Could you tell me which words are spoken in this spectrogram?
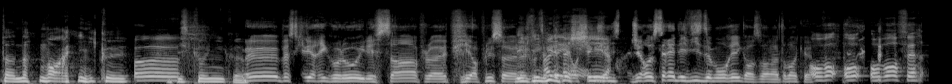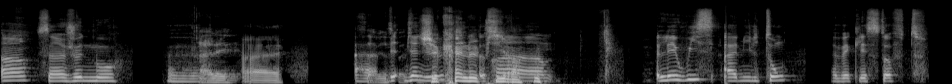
Ton nom aurait Nico. Euh, quoi. Mais parce qu'il est rigolo, il est simple, et puis en plus, euh, je j'ai resserré des vis de mon rig en, en attendant que. on, va, on, on va en faire un, c'est un jeu de mots. Euh, Allez, Ouais. ça ah, bien bien, Je nul. crains le pire. un Lewis Hamilton avec les softs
